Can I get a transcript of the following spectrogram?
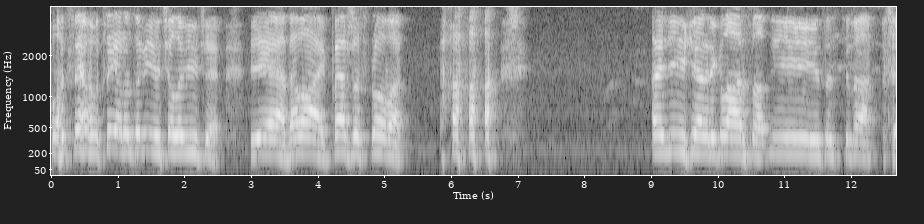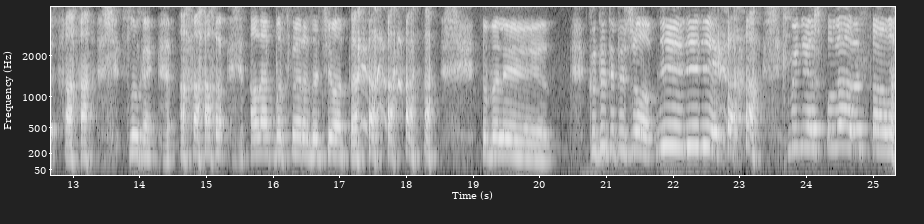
Оце, оце я розумію, чоловіче. Є, давай, перша спроба. Ха-ха-ха. Ні, Генрік Ларсон, ні, це стіна. Ха-ха. Слухай, але, атмосфера. Ха-ха-ха. Блін. Куди ти пішов? Ні, ні, ні. Мені аж погано стало.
